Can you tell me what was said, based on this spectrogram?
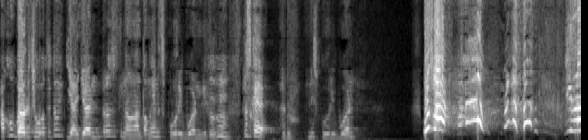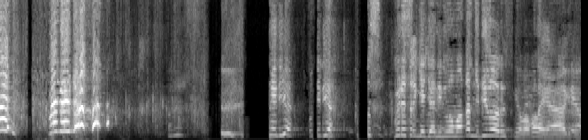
aku baru cuma waktu itu jajan, terus tinggal ngantongin sepuluh ribuan gitu. Terus kayak, aduh ini sepuluh ribuan. Puspa! Gila! Mana itu? Punya dia, punya dia. Terus gue udah sering jajanin lo makan, jadi lo harus nggak apa-apa lah ya gitu.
